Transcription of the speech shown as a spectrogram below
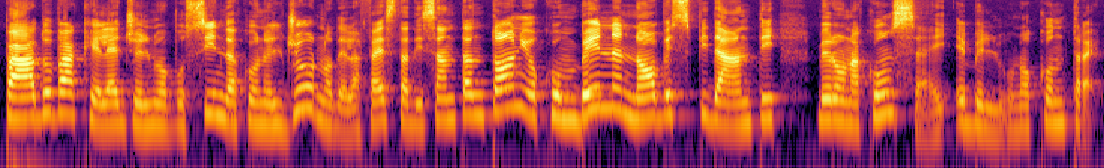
Padova, che elegge il nuovo sindaco nel giorno della festa di Sant'Antonio, con ben nove sfidanti, Verona con sei e Belluno con tre.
